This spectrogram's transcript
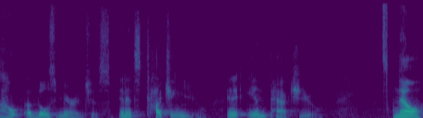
out of those marriages, and it's touching you, and it impacts you. Now,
